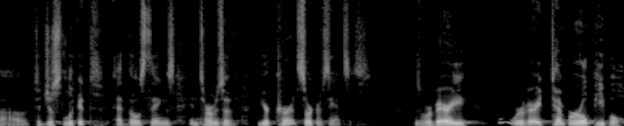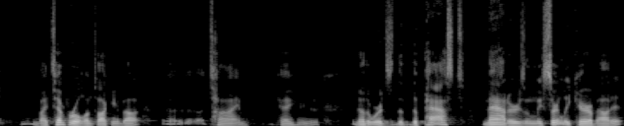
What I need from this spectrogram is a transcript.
uh, to just look at, at those things in terms of your current circumstances. Because we're very, we're very temporal people. By temporal, I'm talking about uh, time, okay? In other words, the, the past matters, and we certainly care about it,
